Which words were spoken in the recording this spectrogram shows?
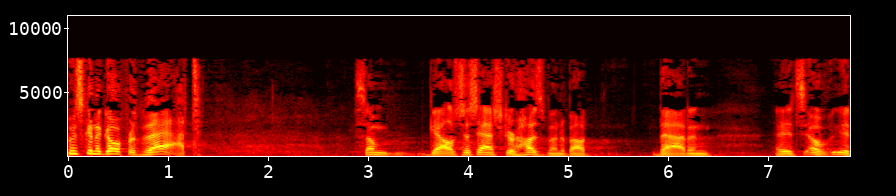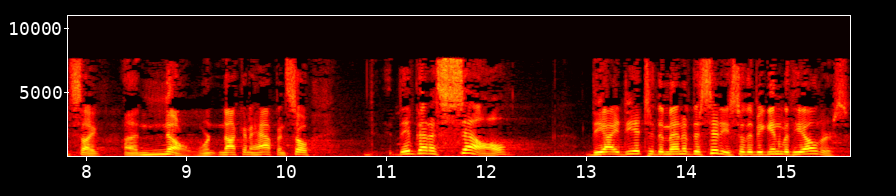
Who's going to go for that? Some gals just ask your husband about that, and it's oh, it's like uh, no, we're not going to happen. So they've got to sell the idea to the men of the city. So they begin with the elders.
